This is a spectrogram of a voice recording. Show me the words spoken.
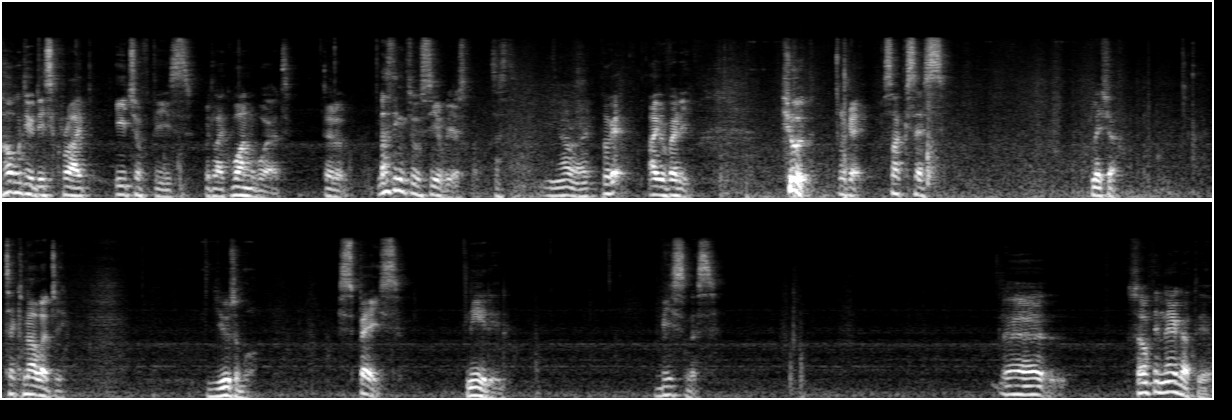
How would you describe each of these with like one word? Nothing too serious, but just. All right. Okay, are you ready? Shoot. Okay, success, Pleasure. technology, Usable. space, Needed. Business, Uh, something negative.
